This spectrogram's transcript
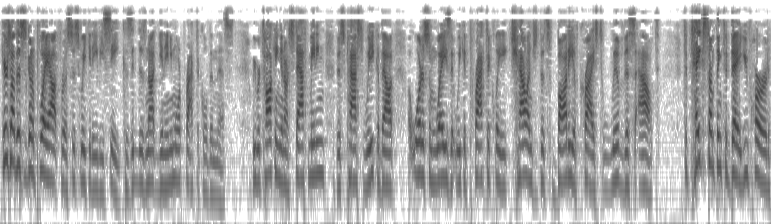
Here's how this is going to play out for us this week at EVC, because it does not get any more practical than this. We were talking in our staff meeting this past week about what are some ways that we could practically challenge this body of Christ to live this out. To take something today you've heard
